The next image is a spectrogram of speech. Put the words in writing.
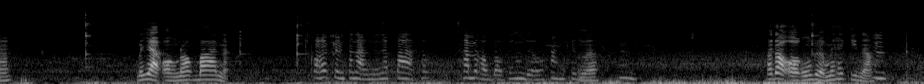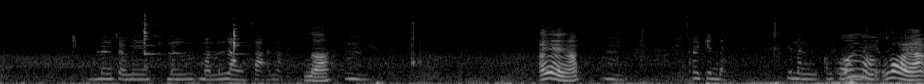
นะ ไม่อยากออกนอกบ้านอะ ก็ให้กินขนาดนี้นะป้า ถ้าถ้ามันออกดอกเหลืองๆห้ามกินเหรอ อืม ถ้าดอกออกเหลืองๆไม่ให้กินเหรออืม มันจะมีมันเหมือนมันหลั่งสารอะ เหรออืมเอะไรนะอืมให้กินแบบที่มันอ่อือนมๆหน่อยอร่อยอะ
